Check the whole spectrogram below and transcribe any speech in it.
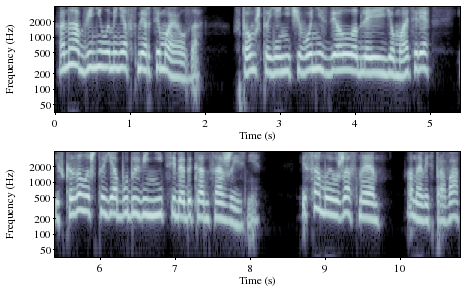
Она обвинила меня в смерти Майлза, в том, что я ничего не сделала для ее матери и сказала, что я буду винить себя до конца жизни. И самое ужасное, она ведь права.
